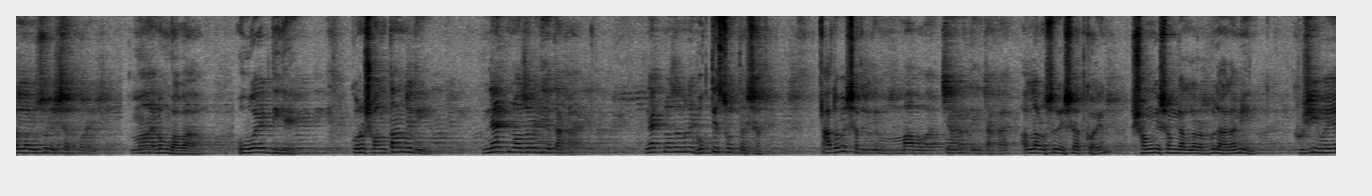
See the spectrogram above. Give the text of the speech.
আল্লাহ রসুল ইরশাদ করে। মা এবং বাবা, উভয়ের দিকে কোনো সন্তান যদি ন্যাক নজর দিয়ে তাকায় ন্যাক নজর মানে ভক্তি শ্রদ্ধার সাথে, আদবের সাথে যদি মা বাবার চেহারার দিকে তাকায়, আল্লাহ রসুল ইরশাদ করেন, সঙ্গে সঙ্গে আল্লাহ রব্বুল আলমিন খুশি হয়ে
